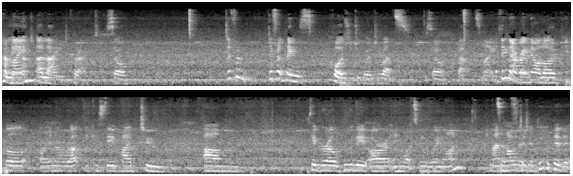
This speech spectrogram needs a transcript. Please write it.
coming Aligned? aligned correct. So different different things cause you to go into ruts. So that's my. I think that right now a lot of people are in a rut because they've had to um, figure out who they are and what's been going on And and how to pivot,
